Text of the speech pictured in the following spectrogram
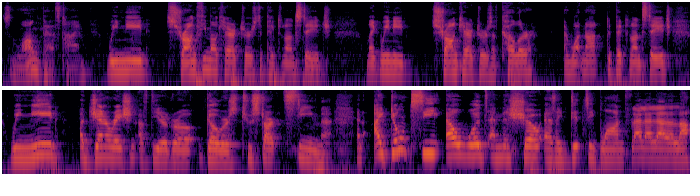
It's long past time. We need strong female characters depicted on stage, like we need strong characters of color and whatnot depicted on stage. We need a generation of theater goers to start seeing that. And I don't see Elle Woods and this show as a ditzy blonde, la la la la la.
